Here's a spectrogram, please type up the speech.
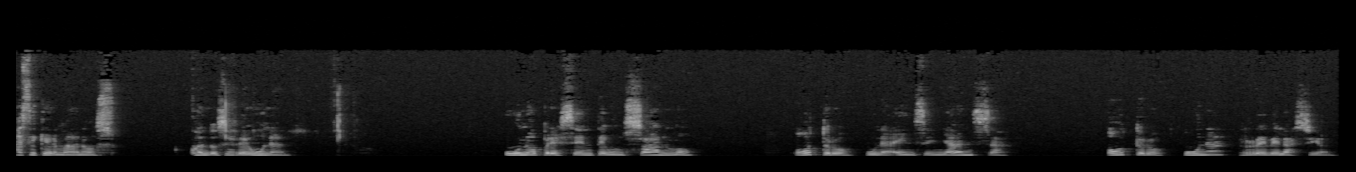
Así que hermanos, cuando se reúnan, uno presente un salmo, otro una enseñanza, otro una revelación.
